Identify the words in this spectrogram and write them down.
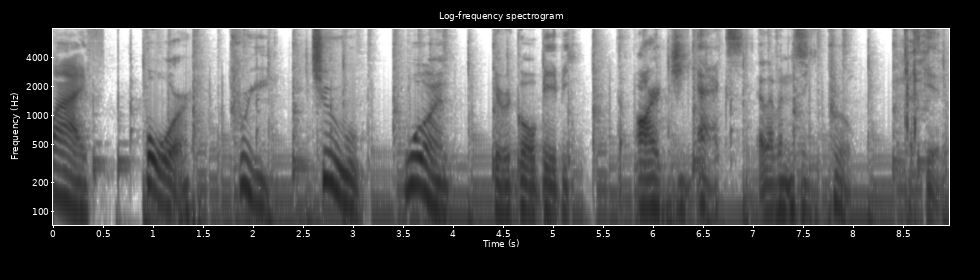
five, four, three, two, one. Here we go, baby. The RGX 11Z Pro. Let's get it.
